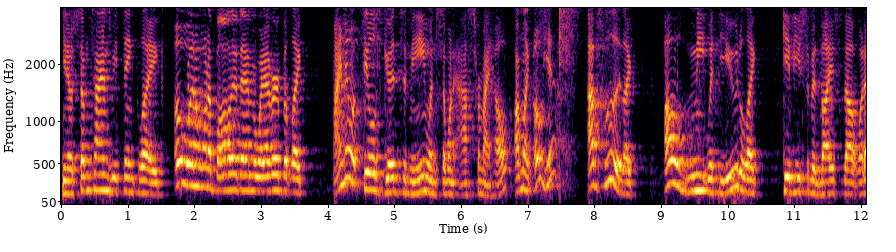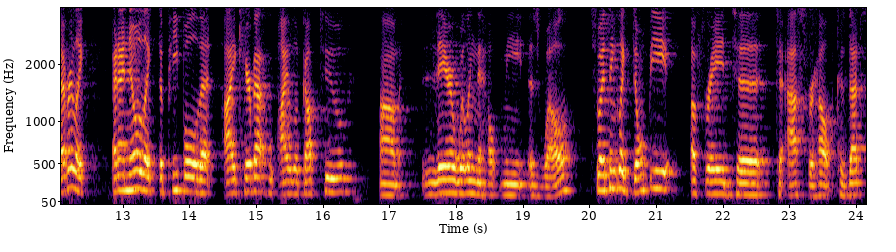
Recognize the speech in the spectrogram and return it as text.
You know, sometimes we think like, oh, I don't want to bother them or whatever, but like, I know it feels good to me when someone asks for my help. I'm like, oh, yeah, absolutely. Like, I'll meet with you to like give you some advice about whatever. Like, and I know like the people that I care about, who I look up to, um, they're willing to help me as well. So I think like, don't be afraid to to ask for help because that's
